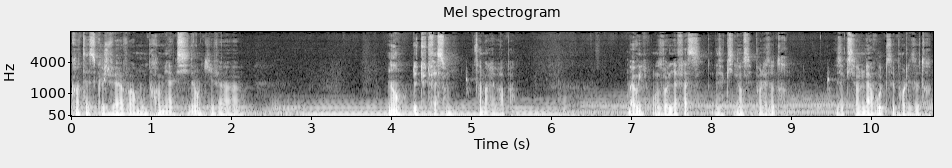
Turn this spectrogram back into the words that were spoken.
Quand est-ce que je vais avoir mon premier accident qui va... Non, de toute façon, ça n'arrivera pas. Bah oui, on se voit la face. Les accidents, c'est pour les autres. Les accidents de la route, c'est pour les autres.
